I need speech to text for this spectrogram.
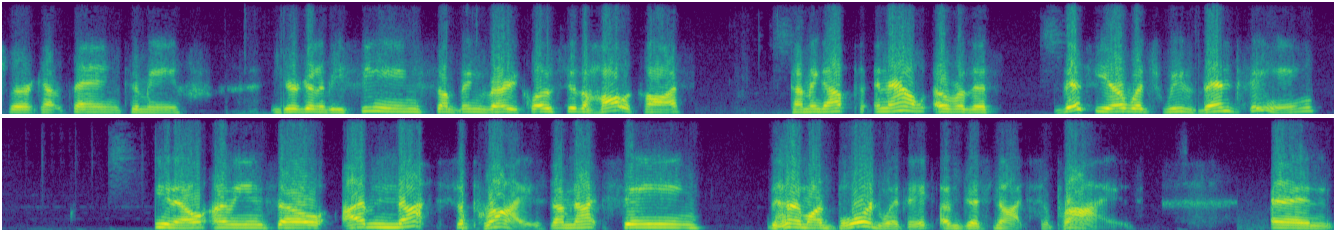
spirit kept saying to me you're going to be seeing something very close to the holocaust coming up and out over this this year which we've been seeing. You know i mean so i'm not surprised. I'm not saying that i'm on board with it. I'm just not surprised. And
